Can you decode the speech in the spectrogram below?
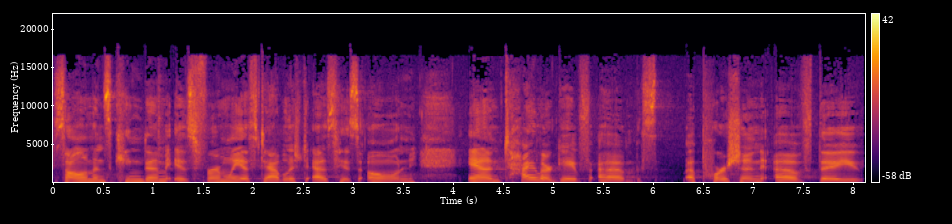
Solomon's kingdom is firmly established as his own. And Tyler gave uh, a portion of the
